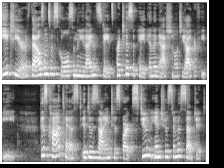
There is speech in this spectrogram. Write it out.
Each year, thousands of schools in the United States participate in the National Geography Bee. This contest is designed to spark student interest in the subject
